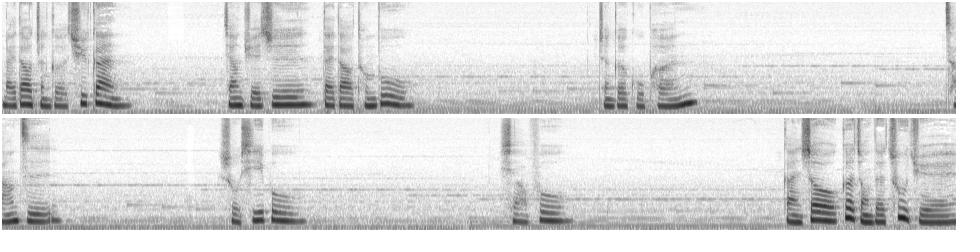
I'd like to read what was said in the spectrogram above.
来到整个躯干。将觉知带到臀部，整个骨盆、肠子、属膝部、小腹，感受各种的触觉，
